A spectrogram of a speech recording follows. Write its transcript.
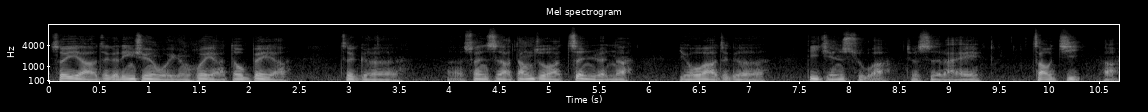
所以啊，这个遴选委员会啊，都被啊这个呃算是啊当做啊证人呐。由啊，这个地检署啊，就是来召集啊。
